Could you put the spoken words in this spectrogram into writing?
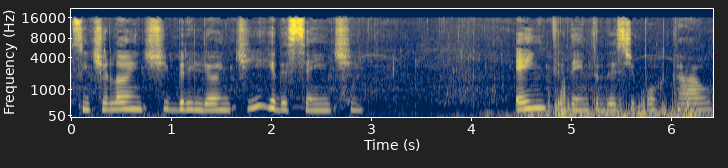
cintilante, brilhante, iridescente. Entre dentro deste portal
